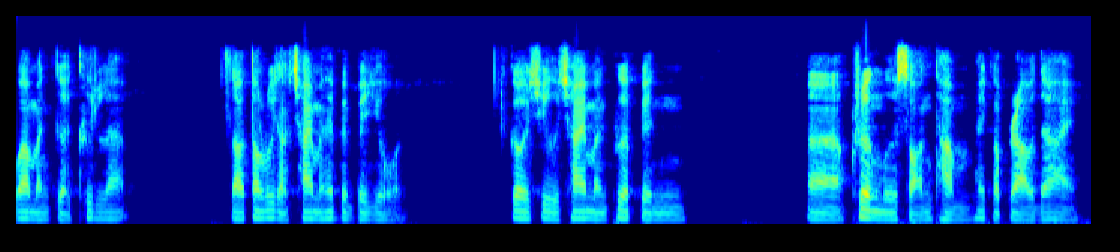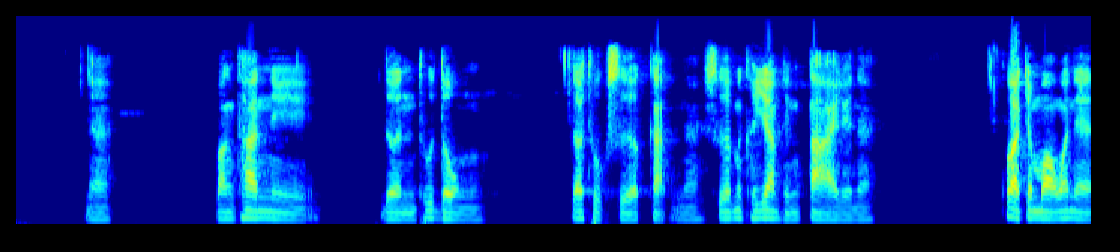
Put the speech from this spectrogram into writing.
ว่ามันเกิดขึ้นแล้ว เราต้องรู้จักใช้มันให้เป็นประโยชน์ ก็ชื่อใช้มันเพื่อเป็นเครื่องมือสอนธรรมให้กับเราได้นะบางท่านนี่เดินทุดง แล้วถูกเสือกัดนะเสือมันขย้ำถึงตายเลยนะก็อาจจะมองว่าเนี่ย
